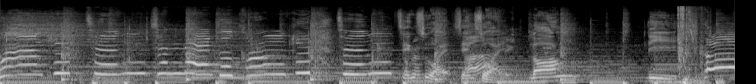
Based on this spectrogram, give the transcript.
ความคิดถึงฉันเองก็คงคิดถึง เสียงสวย เสียงสวย ร้องดี คือ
